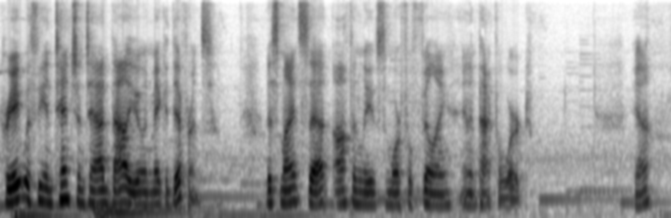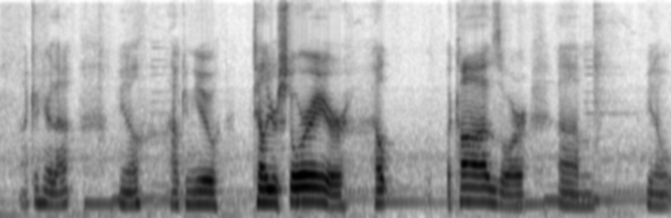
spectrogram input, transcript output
Create with the intention to add value and make a difference. This mindset often leads to more fulfilling and impactful work. Yeah, I can hear that. You know, how can you tell your story or help a cause or, um, you know,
